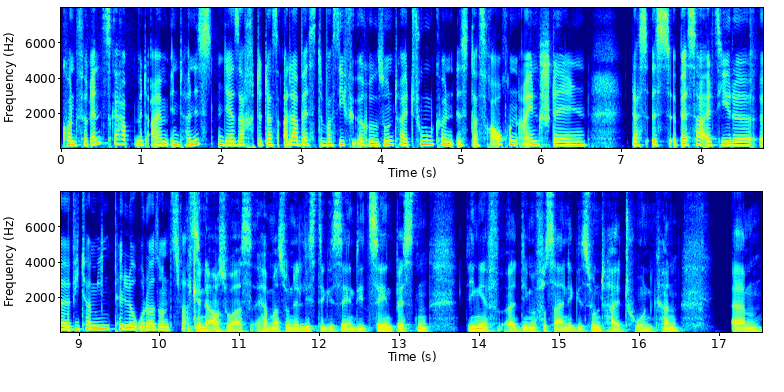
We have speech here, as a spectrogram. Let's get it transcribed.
Konferenz gehabt mit einem Internisten, der sagte, das Allerbeste, was Sie für Ihre Gesundheit tun können, ist das Rauchen einstellen. Das ist besser als jede äh, Vitaminpille oder sonst was. Ich kenne auch sowas. Ich habe mal so eine Liste gesehen, die zehn besten Dinge, äh, die man für seine Gesundheit tun kann. Ähm,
